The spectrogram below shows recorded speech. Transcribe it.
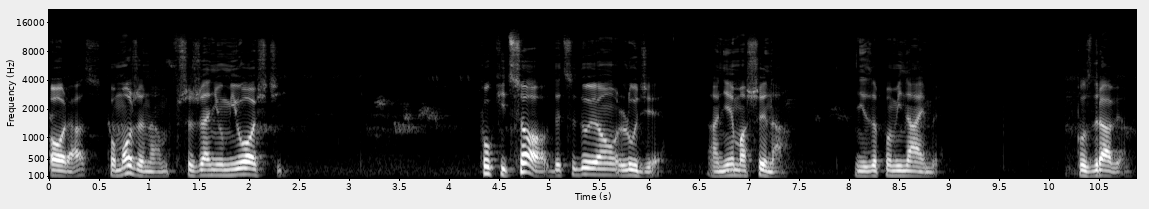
oraz pomoże nam w szerzeniu miłości. Póki co decydują ludzie, a nie maszyna. Nie zapominajmy. Pozdrawiam.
